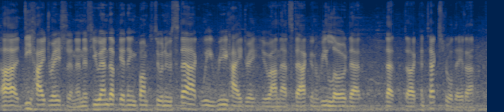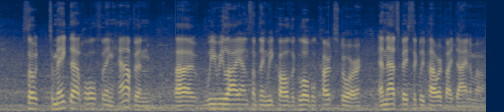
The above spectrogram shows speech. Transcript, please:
uh, dehydration. And if you end up getting bumped to a new stack, we rehydrate you on that stack and reload that, that uh, contextual data. So to make that whole thing happen, uh, we rely on something we call the global cart store, and that's basically powered by Dynamo.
